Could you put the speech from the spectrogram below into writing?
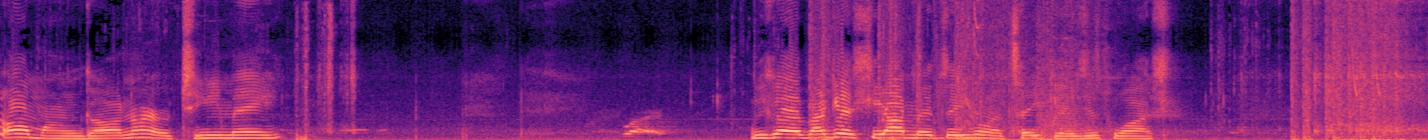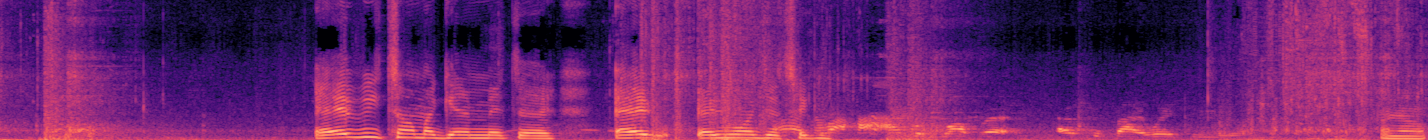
Oh my god, not her teammate. Right. Because if I get shot mid, he's gonna take it. Just watch. Every time I get a mid, every, everyone just take it. I know.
